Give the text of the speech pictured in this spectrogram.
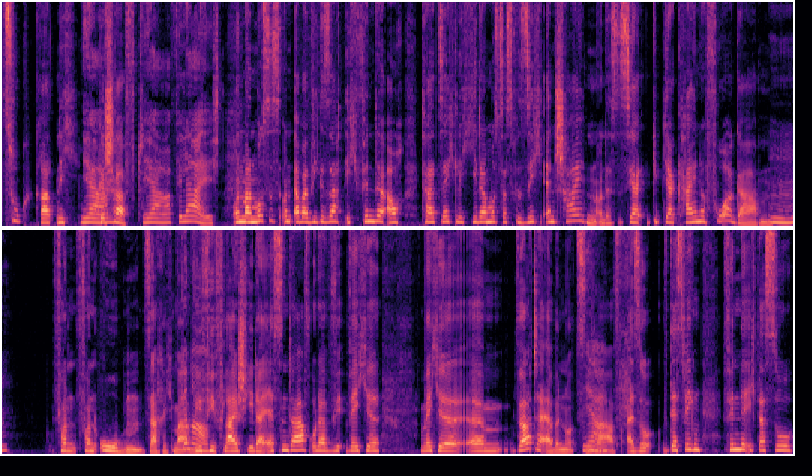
Zug gerade nicht ja, geschafft. Ja, vielleicht. Und man muss es, und aber wie gesagt, ich finde auch tatsächlich, jeder muss das für sich entscheiden. Und es ist ja, gibt ja keine Vorgaben von, von oben, sag ich mal, Mhm. Genau. wie viel Fleisch jeder essen darf oder wie, welche, welche ähm, Wörter er benutzen Ja. darf. Also deswegen finde ich das so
